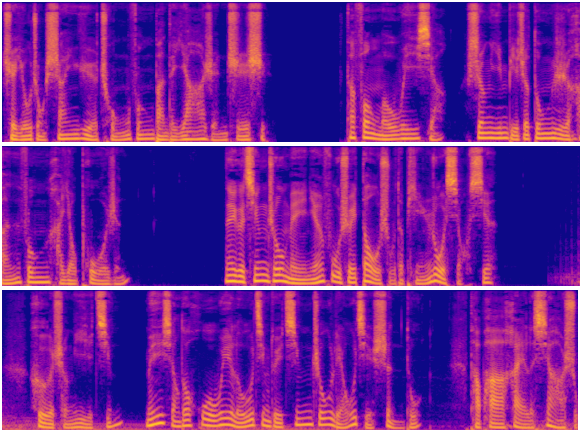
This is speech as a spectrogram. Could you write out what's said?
却有种山岳重峰般的压人之势。他凤眸微霞，声音比这冬日寒风还要破人。那个青州每年赋税倒数的贫弱小县，贺成一惊，没想到霍威楼竟对荆州了解甚多。他怕害了下属，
